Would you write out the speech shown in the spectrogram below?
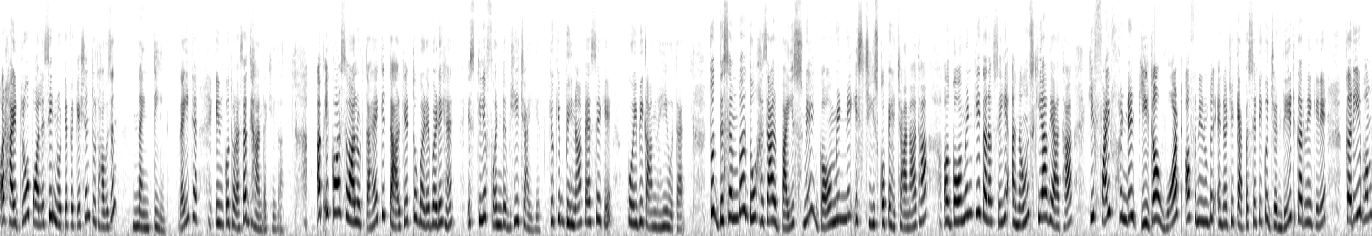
और हाइड्रो पॉलिसी नोटिफिकेशन 2019 राइट है इनको थोड़ा सा ध्यान रखिएगा। अब एक और सवाल उठता है कि टारगेट तो बड़े बड़े हैं, इसके लिए फंड भी चाहिए, क्योंकि बिना पैसे के कोई भी काम नहीं होता है। तो दिसंबर 2022 में गवर्नमेंट ने इस चीज़ को पहचाना था और गवर्नमेंट की तरफ़ से ये अनाउंस किया गया था कि 500 gigawatt of renewable energy capacity को जनरेट करने के लिए करीब हम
